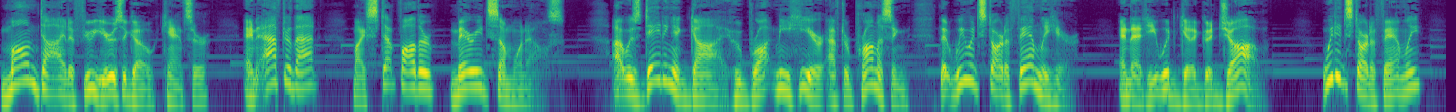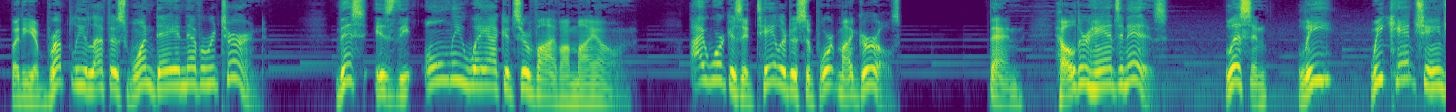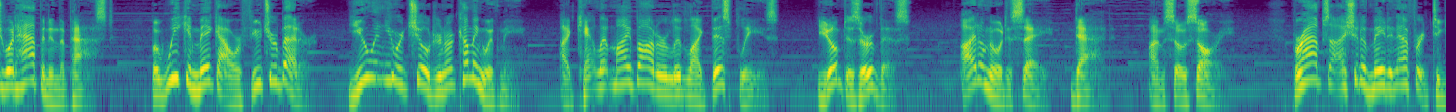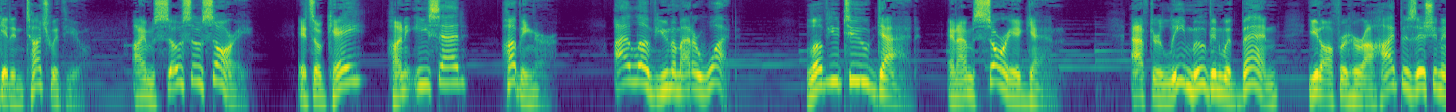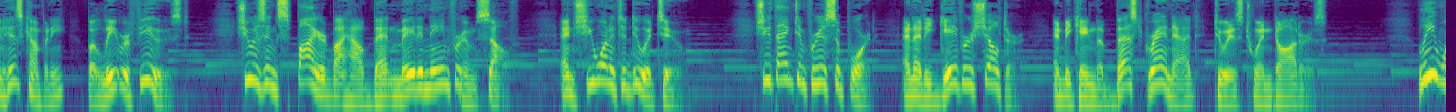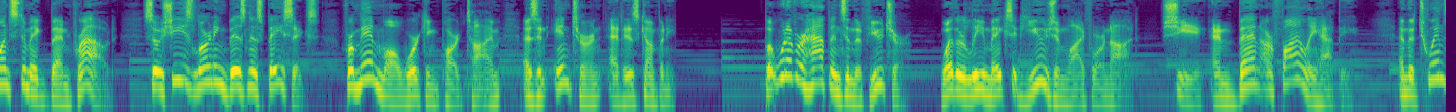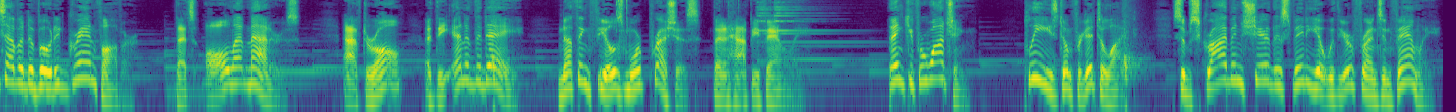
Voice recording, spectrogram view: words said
Mom died a few years ago, cancer, and after that, my stepfather married someone else. I was dating a guy who brought me here after promising that we would start a family here and that he would get a good job. We did start a family, but he abruptly left us one day and never returned. This is the only way I could survive on my own. I work as a tailor to support my girls. Ben held her hands in his. Listen, Lee, we can't change what happened in the past, but we can make our future better. You and your children are coming with me. I can't let my daughter live like this, please. You don't deserve this. I don't know what to say, Dad. I'm so sorry. Perhaps I should have made an effort to get in touch with you. I'm so, so sorry. It's okay, honey, he said, hugging her. I love you no matter what. Love you too, Dad, and I'm sorry again. After Lee moved in with Ben, he'd offered her a high position in his company, but Lee refused. She was inspired by how Ben made a name for himself, and she wanted to do it too. She thanked him for his support and that he gave her shelter and became the best granddad to his twin daughters. Lee wants to make Ben proud, so she's learning business basics from him while working part time as an intern at his company. But whatever happens in the future, whether Lee makes it huge in life or not, she and Ben are finally happy, and the twins have a devoted grandfather. That's all that matters. After all, at the end of the day, nothing feels more precious than a happy family. Thank you for watching. Please don't forget to like, subscribe, and share this video with your friends and family.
